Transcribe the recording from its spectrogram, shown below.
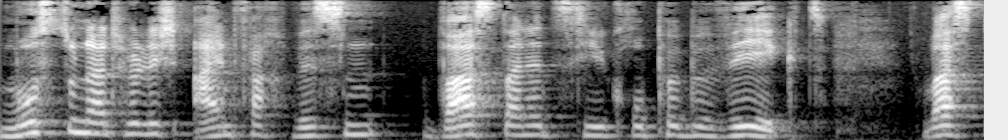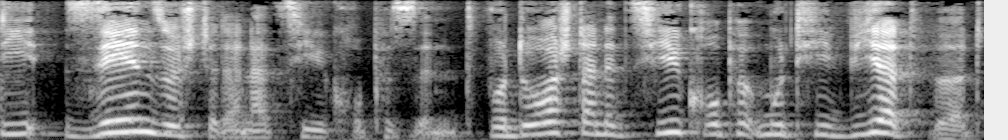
musst du natürlich einfach wissen, was deine Zielgruppe bewegt, was die Sehnsüchte deiner Zielgruppe sind, wodurch deine Zielgruppe motiviert wird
